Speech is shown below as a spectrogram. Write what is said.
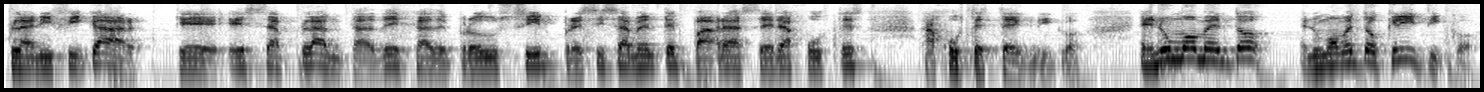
planificar que esa planta deja de producir precisamente para hacer ajustes, ajustes técnicos. En un momento, en un momento crítico,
